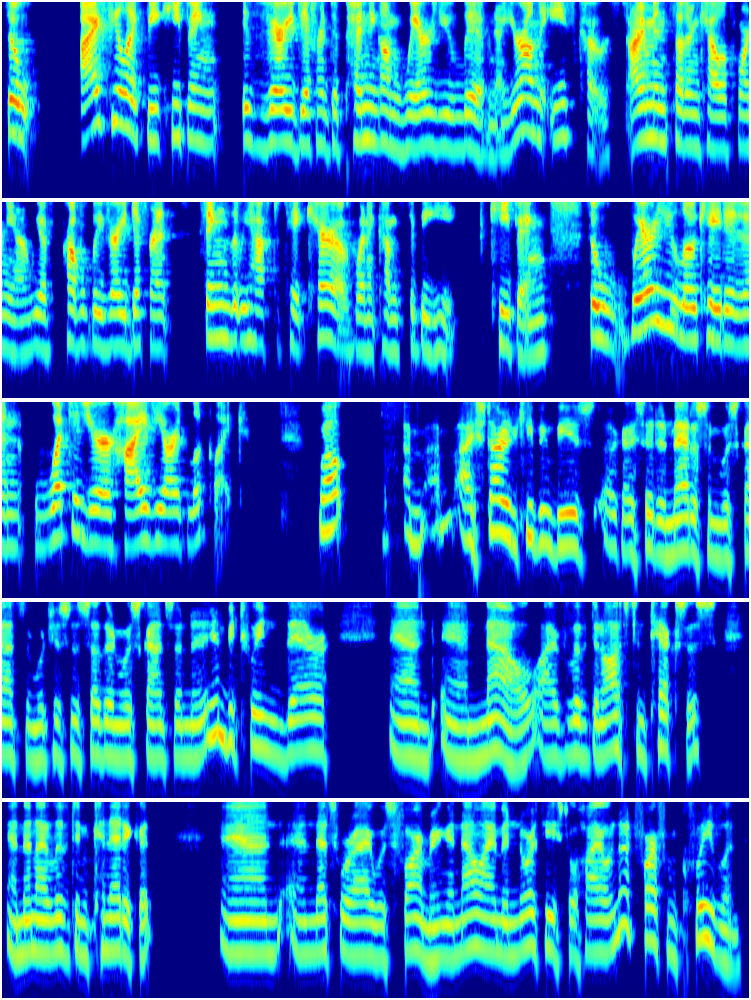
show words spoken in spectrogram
So i feel like beekeeping is very different depending on where you live. Now you're on the east coast. I'm in southern california. We have probably very different things that we have to take care of when it comes to bee keeping. So, where are you located and what does your hive yard look like? Well, I'm, I'm, i started keeping bees, like I said, in Madison, Wisconsin, which is in southern Wisconsin. And in between there and, and now, I've lived in Austin, Texas, and then I lived in Connecticut. And, and that's where I was farming. And now I'm in Northeast Ohio, not far from Cleveland.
